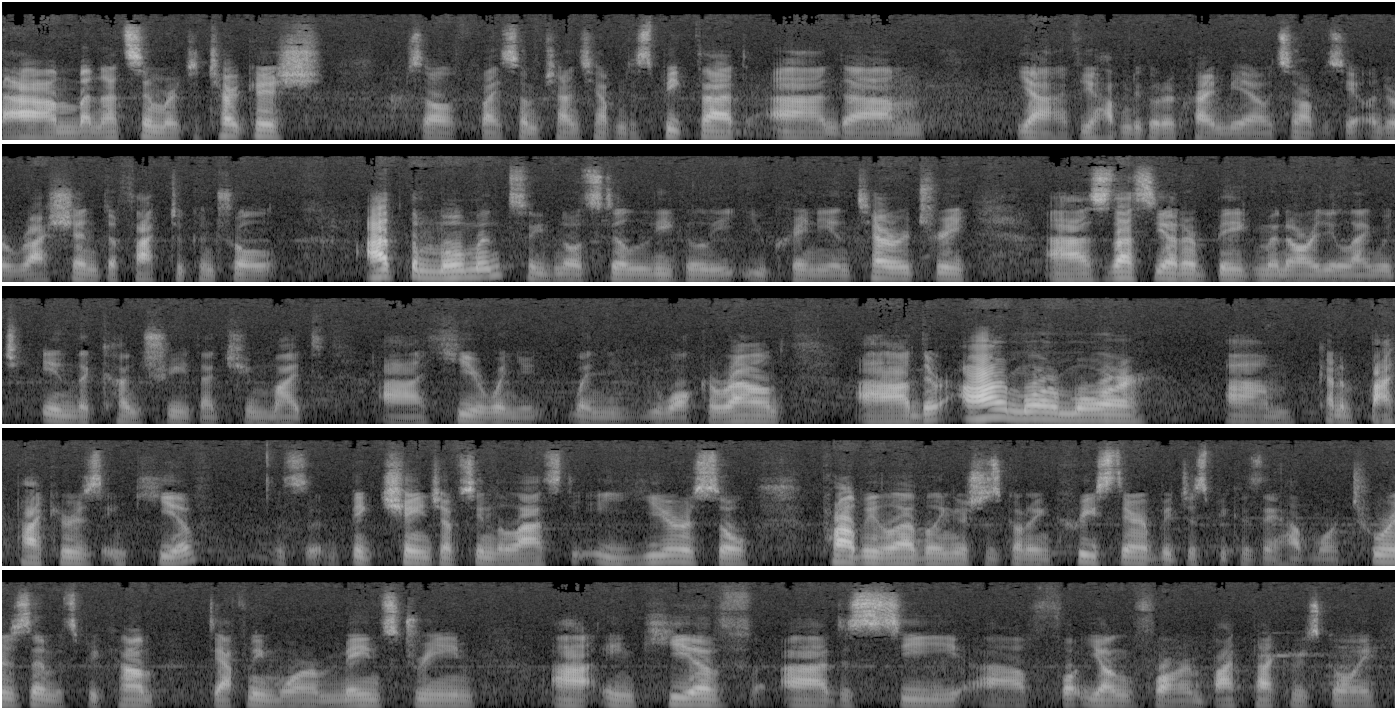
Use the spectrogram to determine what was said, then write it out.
um, but not similar to Turkish. So, by some chance, you happen to speak that. And um, yeah, if you happen to go to Crimea, it's obviously under Russian de facto control at the moment, even though it's still legally Ukrainian territory. Uh, so that's the other big minority language in the country that you might uh, hear when you when you walk around. Uh, there are more and more um, kind of backpackers in Kiev. It's a big change I've seen the last year or so. Probably level English is going to increase there, but just because they have more tourism, it's become definitely more mainstream uh, in Kiev uh, to see uh, young foreign backpackers going,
